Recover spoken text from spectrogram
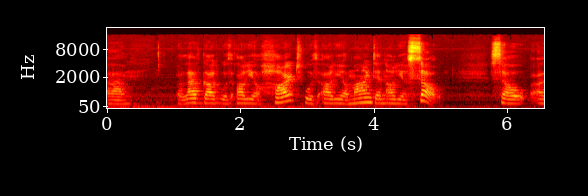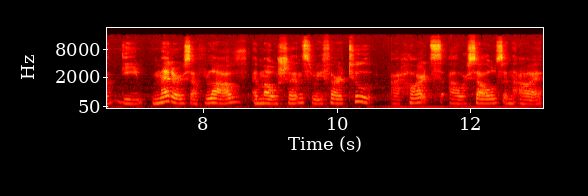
Um, love God with all your heart, with all your mind, and all your soul. So, uh, the matters of love, emotions, refer to our hearts, our souls, and our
